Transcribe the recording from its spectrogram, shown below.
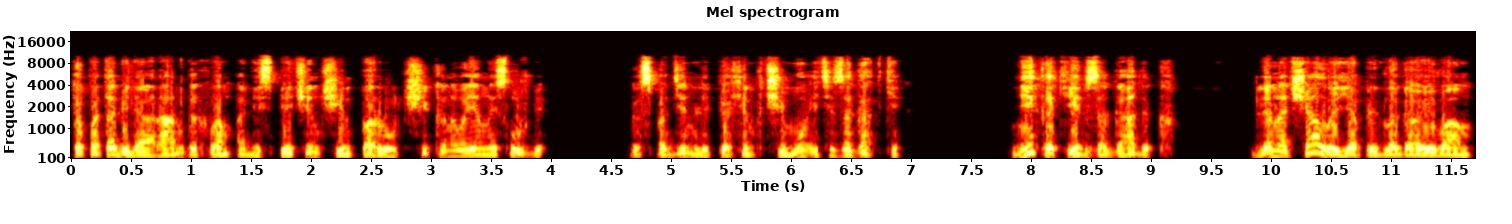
то по табели о рангах вам обеспечен чин поручика на военной службе. Господин Лепехин, к чему эти загадки? Никаких загадок. Для начала я предлагаю вам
